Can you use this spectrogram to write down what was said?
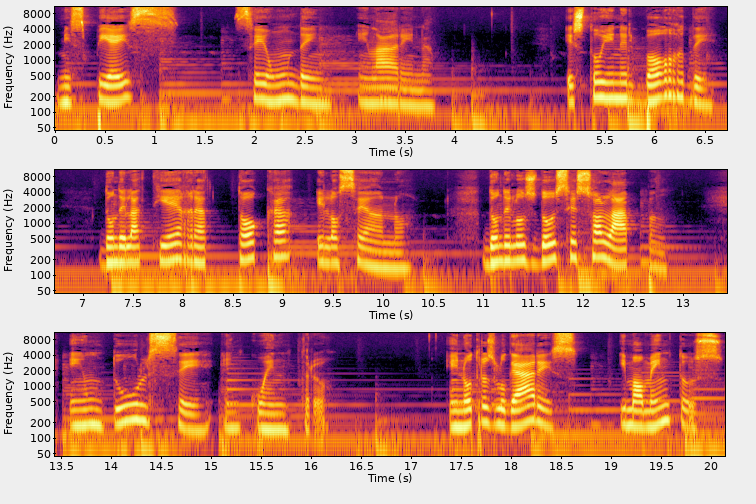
mis pies se hunden en la arena. Estoy en el borde donde la tierra toca el océano, donde los dos se solapan en un dulce encuentro. En otros lugares y momentos,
